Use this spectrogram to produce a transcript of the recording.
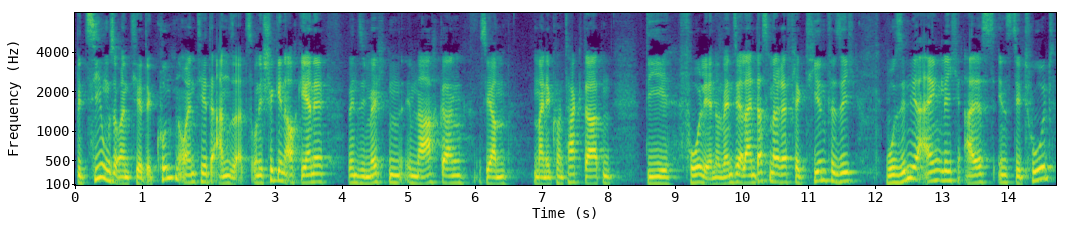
beziehungsorientierte, kundenorientierte Ansatz. Und ich schicke Ihnen auch gerne, wenn Sie möchten, im Nachgang, Sie haben meine Kontaktdaten, die Folien. Und wenn Sie allein das mal reflektieren für sich, wo sind wir eigentlich als Institut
